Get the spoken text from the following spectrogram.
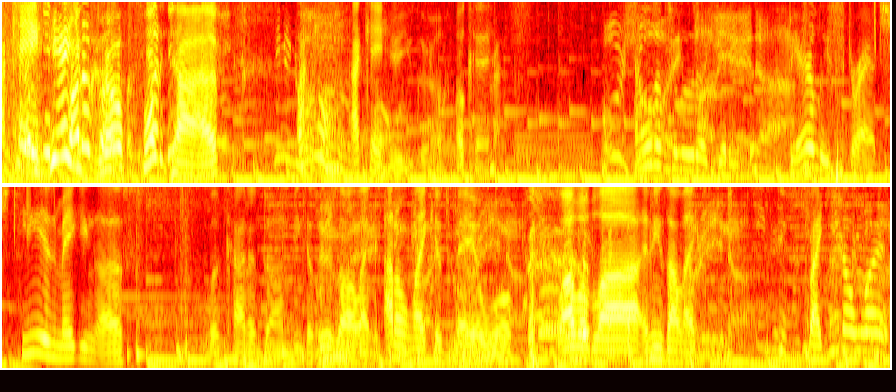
I can't hear you, of him. girl. Foot dive. Oh, I can't hear you, girl. Okay. Elda Taluda getting barely scratched. He is making us look kind of dumb because we was all like, I don't like his Beowulf, blah blah blah, and he's all like, He's just like, you know what?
